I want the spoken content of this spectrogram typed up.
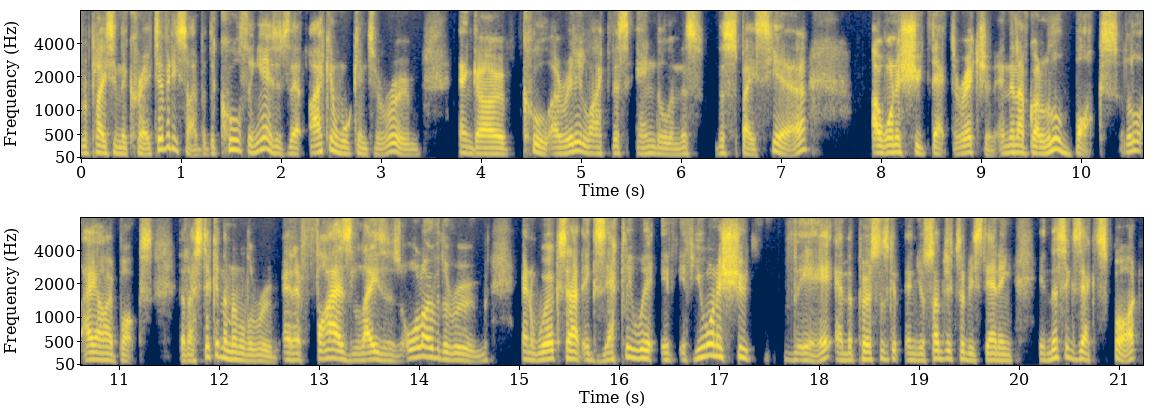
replacing the creativity side. But the cool thing is is that i can walk into a room and go cool i really like this angle in this this space here I want to shoot that direction. And then I've got a little box, a little AI box that I stick in the middle of the room and it fires lasers all over the room and works out exactly where, if, if you want to shoot there and the person's and your subject's going to be standing in this exact spot,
